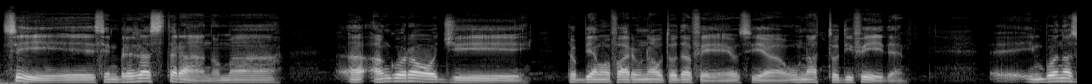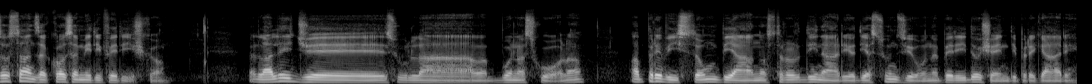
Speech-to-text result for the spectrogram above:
Sì, sembrerà strano, ma ancora oggi dobbiamo fare un'auto da fe, ossia un atto di fede. Eh, in buona sostanza a cosa mi riferisco? La legge sulla buona scuola ha previsto un piano straordinario di assunzione per i docenti precari,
